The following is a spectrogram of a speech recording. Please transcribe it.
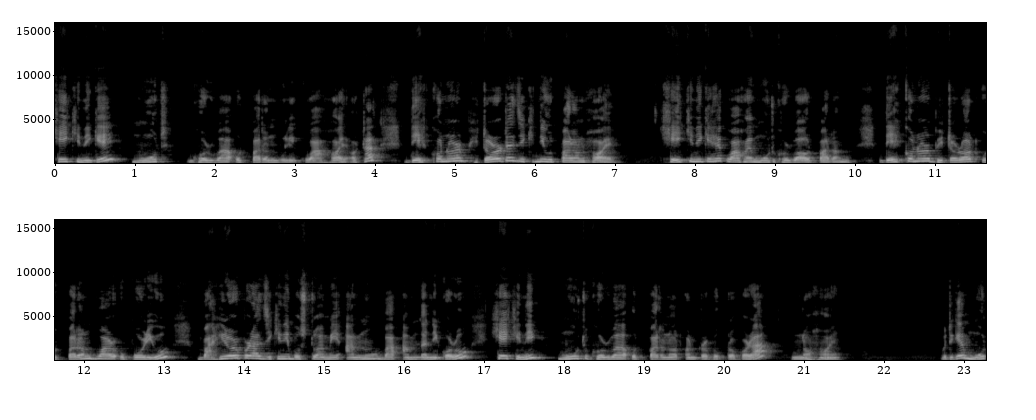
সেইখিনিকেই মুঠ ঘৰুৱা উৎপাদন বুলি কোৱা হয়। অৰ্থাৎ দেশখনৰ ভিতৰতে যিখিনি উৎপাদন হয় সেইখিনিকেহে কোৱা হয় মুঠ ঘৰুৱা উৎপাদন। দেশখনৰ ভিতৰত উৎপাদন হোৱাৰ উপৰিও বাহিৰৰ পৰা যিখিনি বস্তু আমি আনো বা আমদানি কৰোঁ সেইখিনিক মুঠ ঘৰুৱা উৎপাদনত অন্তৰ্ভুক্ত কৰা নহয়। গতিকে মুঠ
